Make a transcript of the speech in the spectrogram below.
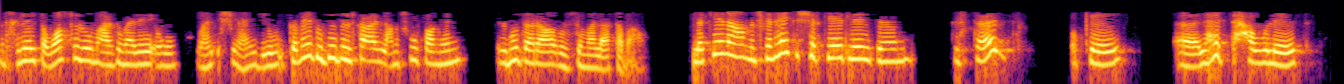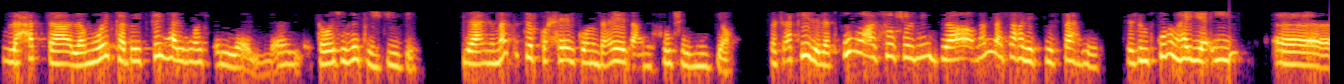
من خلال تواصله مع زملائه وهالاشياء هيدي وكمان ردود الفعل اللي عم نشوفها من المدراء والزملاء تبعه لكن مشان هيك الشركات لازم تستعد أوكي آه لهالتحولات ولحتى لمواكبة كل هالتوجهات الجديدة. يعني ما تتركوا حالكم بعيد عن ال social media. بس أكيد لتكونوا على ال social media منا شغلة كثير سهلة. لازم تكونوا مهيئين آه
